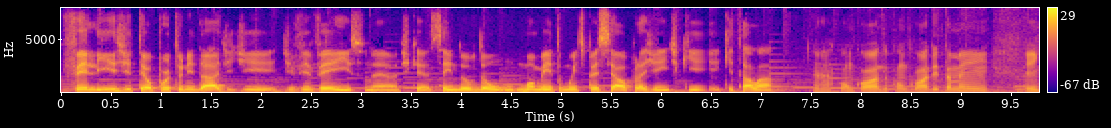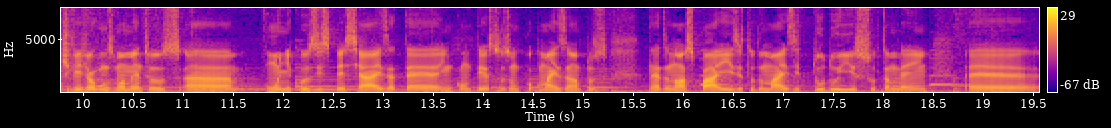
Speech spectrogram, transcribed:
feliz de ter a oportunidade de, de viver isso, né? Acho que é sem dúvida um, um momento muito especial para gente que, que tá lá. É, concordo, concordo. E também a gente vive alguns momentos uh, únicos, especiais, até em contextos um pouco mais amplos né, do nosso país e tudo mais, e tudo isso também é,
